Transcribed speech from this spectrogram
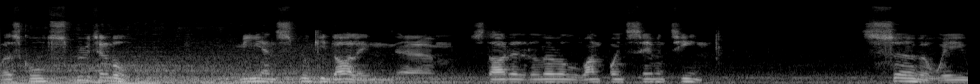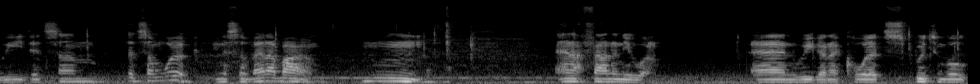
was called Spootinville. Me and Spooky Darling um, started a little 1.17 server where we did some did some work in the savannah biome. Hmm. And I found a new one and we're gonna call it Spootinville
